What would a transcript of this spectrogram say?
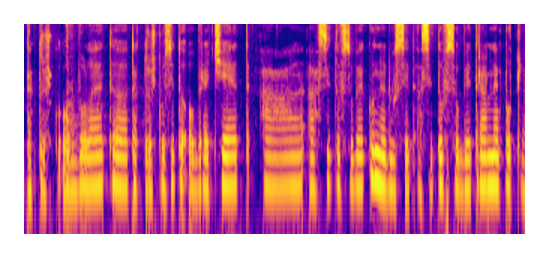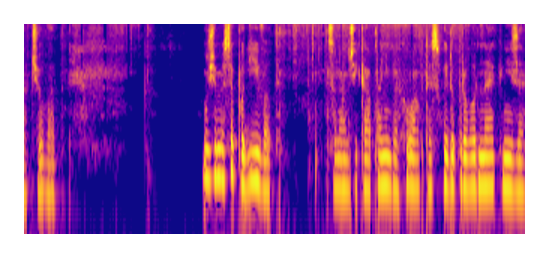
tak trošku odbolet, tak trošku si to obrečet a asi to v sobě jako nedusit, asi to v sobě teda nepotlačovat můžeme se podívat, co nám říká paní Bachová v té své doprovodné knize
